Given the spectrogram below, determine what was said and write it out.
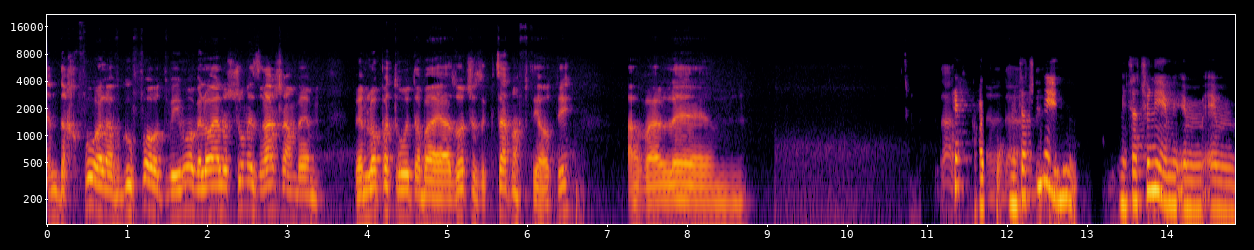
הם דחפו עליו גופות ואימו, ולא היה לו שום עזרה שם, והם, והם לא פתרו את הבעיה הזאת, שזה קצת מפתיע אותי, אבל... כן, מצד שני, מצד שני, הם, הם, הם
